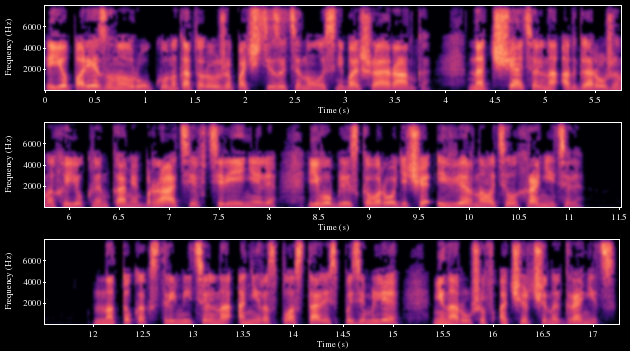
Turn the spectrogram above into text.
ее порезанную руку, на которой уже почти затянулась небольшая ранка, на тщательно отгороженных ее клинками братьев, Теринеля, его близкого родича и верного телохранителя. На то, как стремительно они распластались по земле, не нарушив очерченных границ.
